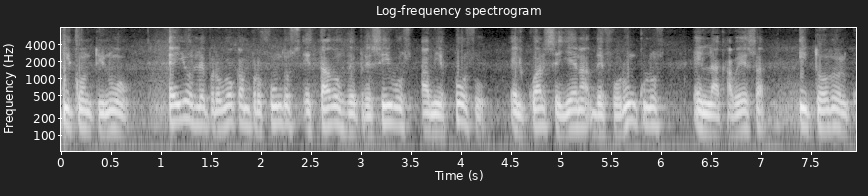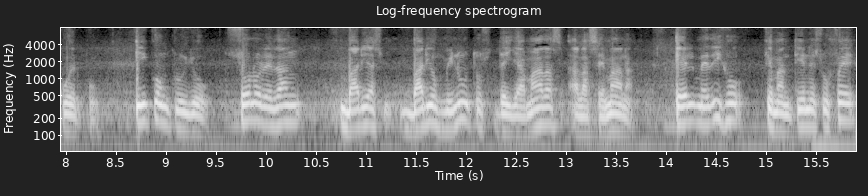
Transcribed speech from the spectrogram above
y continuó. Ellos le provocan profundos estados depresivos a mi esposo, el cual se llena de forúnculos en la cabeza y todo el cuerpo. Y concluyó, solo le dan varias, varios minutos de llamadas a la semana. Él me dijo que mantiene su fe,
